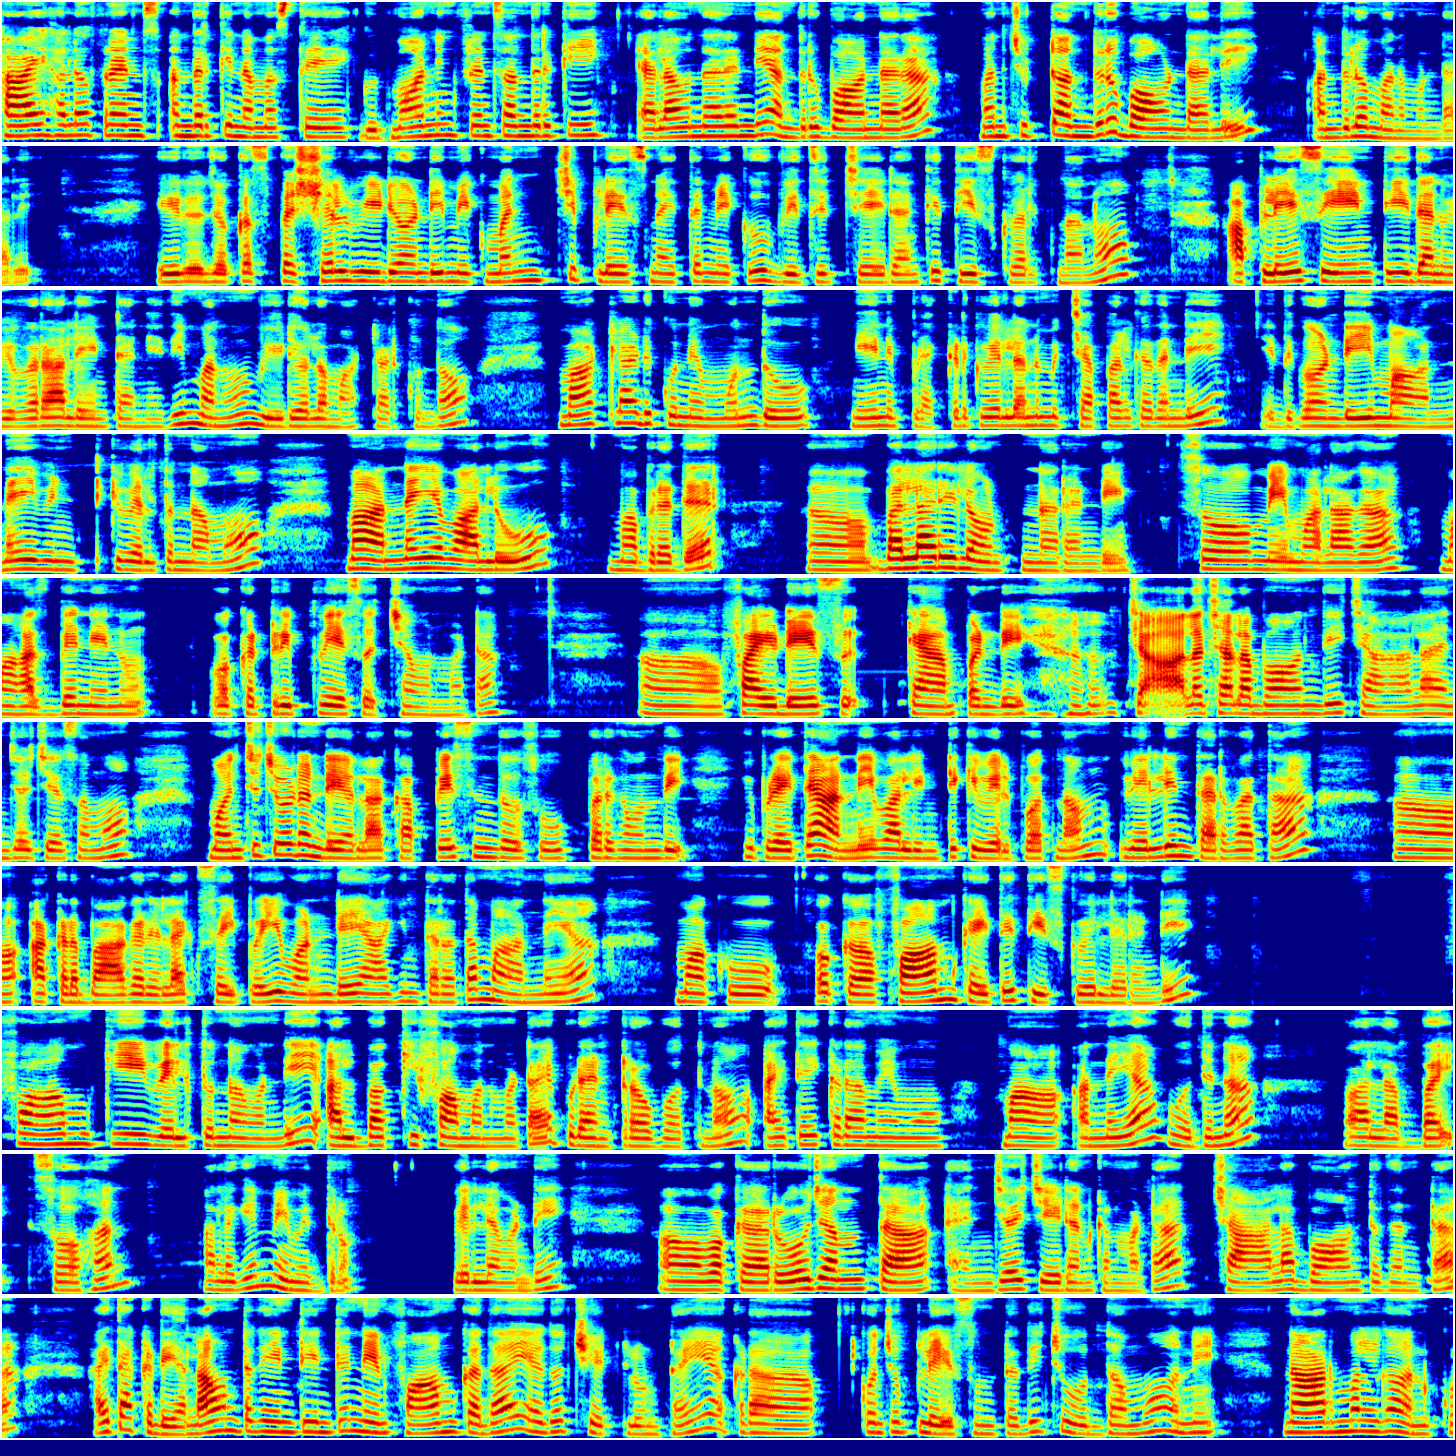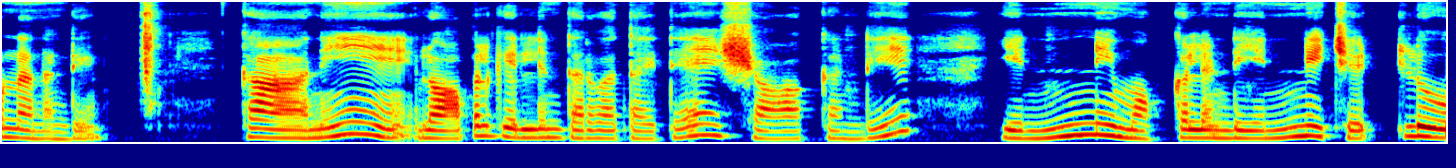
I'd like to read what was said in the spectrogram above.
Hi hello friends. అందరికీ నమస్తే. Good morning friends అందరికీ. ఎలా ఉన్నారండి? అందరూ బాగున్నారా? మన చుట్టూ అందరూ బాగుండాలి. అందులో మనం ఉండాలి. ఈరోజు ఒక స్పెషల్ వీడియో అండి. మీకు మంచి ప్లేస్ని అయితే మీకు విజిట్ చేయడానికి తీసుకువెళ్తున్నాను. ఆ ప్లేస్ ఏంటి? దాని వివరాలు ఏంటి అనేది మనం వీడియోలో మాట్లాడుకుందాం. మాట్లాడుకునే ముందు నేను ఇప్పుడు ఎక్కడికి వెళ్ళానో మీకు చెప్పాలి కదండి. ఇదిగోండి మా అన్నయ్య ఇంటికి వెళ్తున్నాము. మా అన్నయ్య వాళ్ళు మా బ్రదర్ బళ్ళారిలో ఉంటున్నారండి. సో మేము అలాగా మా హస్బెండ్ నేను ఒక ట్రిప్ వేసి వచ్చామన్నమాట ఫైవ్ డేస్ క్యాంప్ అండి. చాలా చాలా బాగుంది చాలా ఎంజాయ్ చేసాము. మంచు చూడండి ఎలా కప్పేసిందో సూపర్గా ఉంది. ఇప్పుడైతే అన్నయ్య వాళ్ళ ఇంటికి వెళ్ళిపోతున్నాం. వెళ్ళిన తర్వాత అక్కడ బాగా రిలాక్స్ అయిపోయి వన్ డే ఆగిన తర్వాత మా అన్నయ్య మాకు ఒక ఫామ్కి అయితే తీసుకువెళ్ళారండి. ఫామ్కి వెళ్తున్నామండి. అల్బాకి ఫామ్ అనమాట ఇప్పుడు ఎంటర్ అవబోతున్నాం అయితే ఇక్కడ మేము మా అన్నయ్య వదిన వాళ్ళ అబ్బాయి సోహన్ అలాగే మేమిద్దరం. వెళ్ళామండి. ఒక రోజంతా ఎంజాయ్ చేయడానికి అనమాట చాలా బాగుంటుందంట. అయితే అక్కడ ఎలా ఉంటుంది ఏంటి అంటే నేను ఫామ్ కదా ఏదో చెట్లు ఉంటాయి అక్కడ కొంచెం ప్లేస్ ఉంటుంది చూద్దాము అని నార్మల్గా అనుకున్నానండి. కానీ లోపలికి వెళ్ళిన తర్వాత అయితే షాక్ అండి. ఎన్ని మొక్కలండి ఎన్ని చెట్లు.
